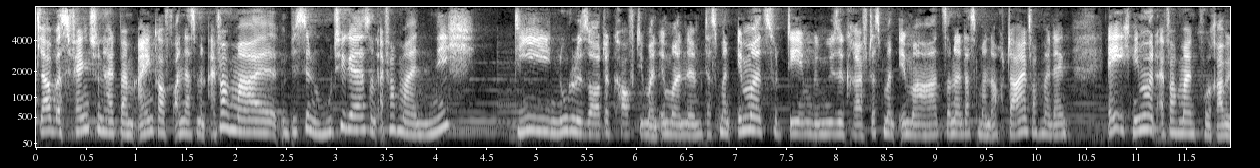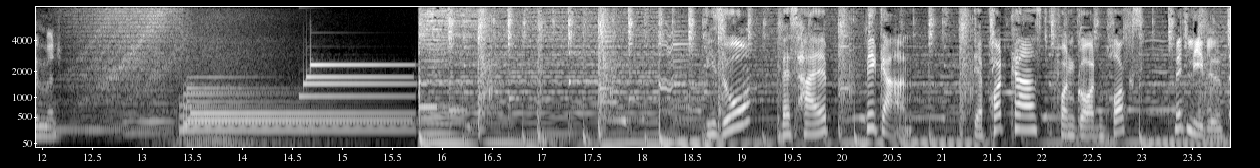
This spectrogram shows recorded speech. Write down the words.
Ich glaube, es fängt schon halt beim Einkauf an, dass man einfach mal ein bisschen mutiger ist und einfach mal nicht die Nudelsorte kauft, die man immer nimmt, dass man immer zu dem Gemüse greift, das man immer hat, sondern dass man auch da einfach mal denkt, ey, ich nehme heute einfach mal einen Kohlrabi mit. Wieso? Weshalb? Vegan. Der Podcast von Gordon Prox mit Lidl.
